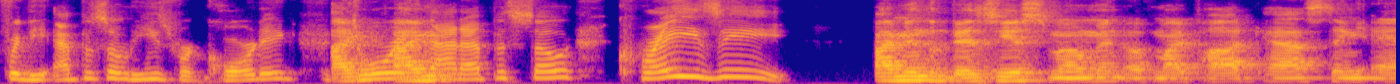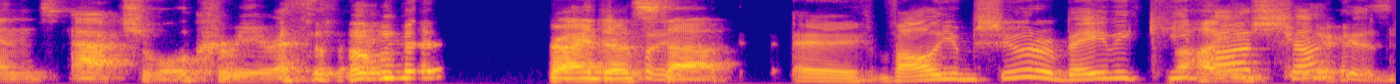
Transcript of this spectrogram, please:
for the episode he's recording I- during I'm- that episode. Crazy. I'm in the busiest moment of my podcasting and actual career at the moment. Grind don't stop. Hey, volume shooter, baby. Keep Volume on chucking.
